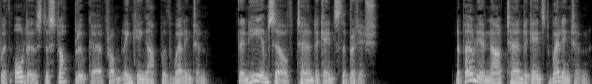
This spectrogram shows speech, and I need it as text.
with orders to stop Blucher from linking up with Wellington. Then he himself turned against the British. Napoleon now turned against Wellington,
